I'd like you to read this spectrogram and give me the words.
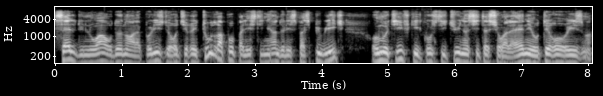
celle d'une loi ordonnant à la police de retirer tout drapeau palestinien de l'espace public au motif qu'il constitue une incitation à la haine et au terrorisme.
